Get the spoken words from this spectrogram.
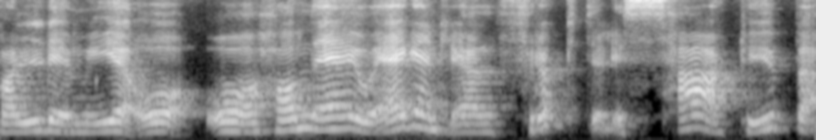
veldig mye. Og, og han er jo egentlig en fryktelig sær type.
